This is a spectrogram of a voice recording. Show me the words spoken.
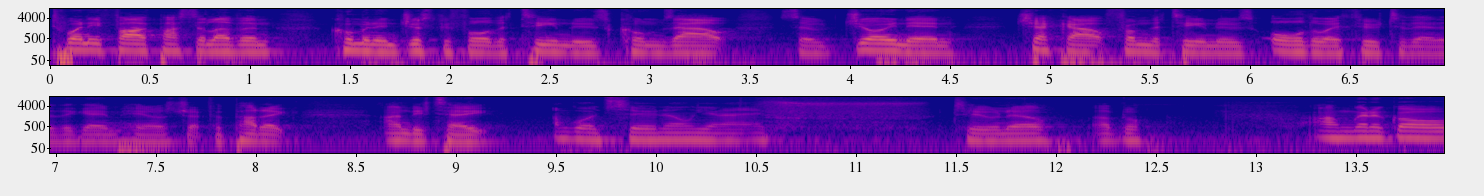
Twenty-five past eleven, coming in just before the team news comes out. So join in, check out from the team news all the way through to the end of the game here on Stretford Paddock. Andy Tate, I'm going 2 0 United. two 0 Abdul. I'm going to go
